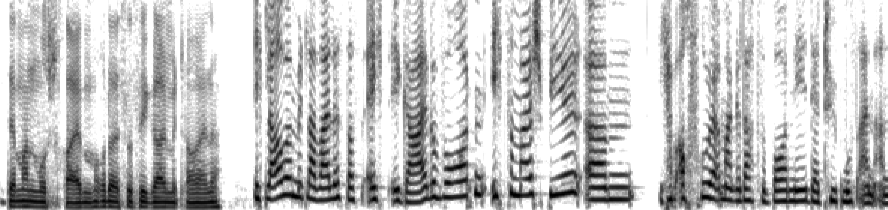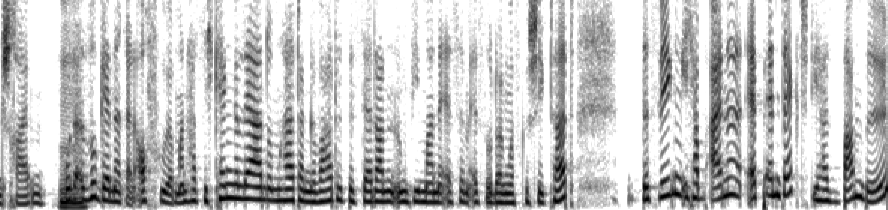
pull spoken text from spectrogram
Der Mann muss schreiben. Oder ist das egal mittlerweile? Ich glaube, mittlerweile ist das echt egal geworden. Ich zum Beispiel, ähm, ich habe auch früher immer gedacht, so, boah, nee, der Typ muss einen anschreiben. Hm. Oder so generell, auch früher. Man hat sich kennengelernt und man hat dann gewartet, bis der dann irgendwie mal eine SMS oder irgendwas geschickt hat. Deswegen, ich habe eine App entdeckt, die heißt Bumble.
